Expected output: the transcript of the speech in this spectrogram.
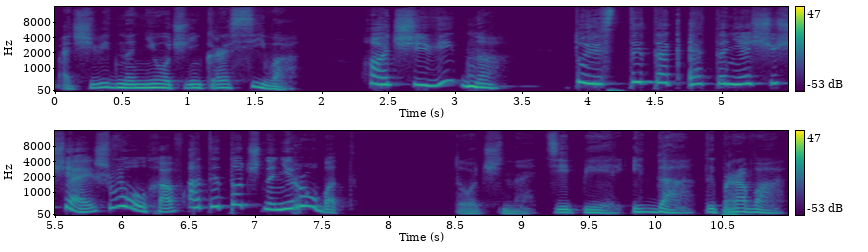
очевидно, не очень красиво. «Очевидно. То есть ты так это не ощущаешь, Волхов, а ты точно не робот?» «Точно. Теперь. И да, ты права.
